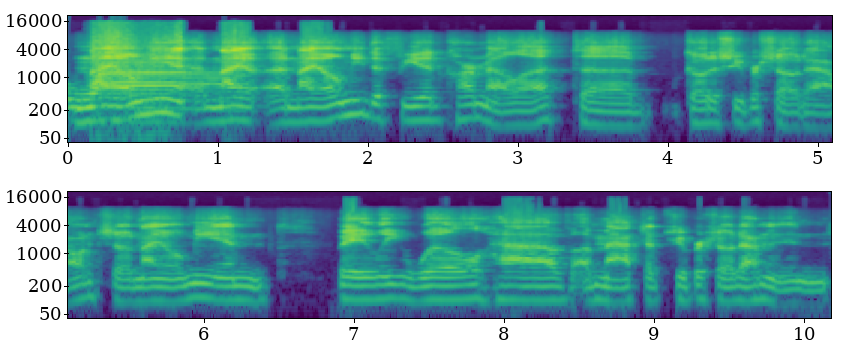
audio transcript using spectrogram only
Wow. Ni- uh, Naomi defeated Carmella to go to Super Showdown. So Naomi and Bayley will have a match at Super Showdown in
